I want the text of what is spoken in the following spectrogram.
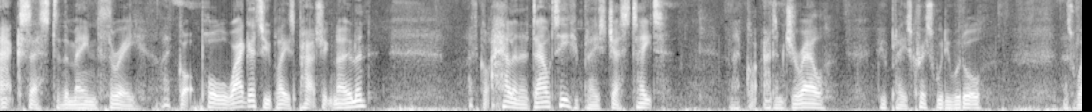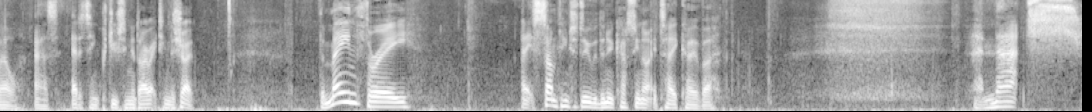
access to the main three. I've got Paul Waggott, who plays Patrick Nolan. I've got Helena Doughty, who plays Jess Tate. And I've got Adam Jarrell, who plays Chris Woody Woodall, as well as editing, producing, and directing the show. The main three, and it's something to do with the Newcastle United takeover. And that's.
